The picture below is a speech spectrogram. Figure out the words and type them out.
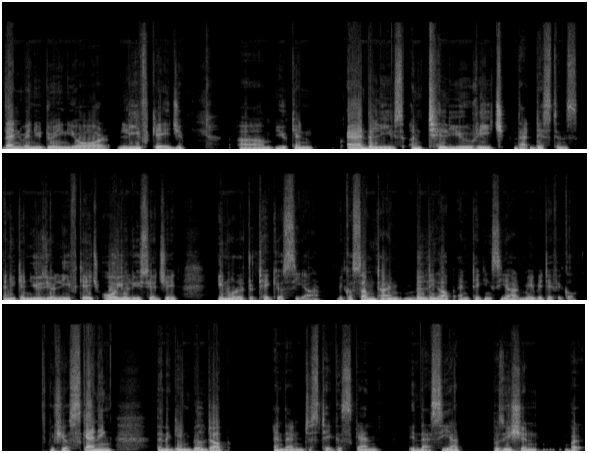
then when you're doing your leaf gauge, um, you can add the leaves until you reach that distance. And you can use your leaf gauge or your Lucia jig in order to take your CR because sometimes building up and taking CR may be difficult. If you're scanning, then again build up and then just take a scan in that CR position. But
